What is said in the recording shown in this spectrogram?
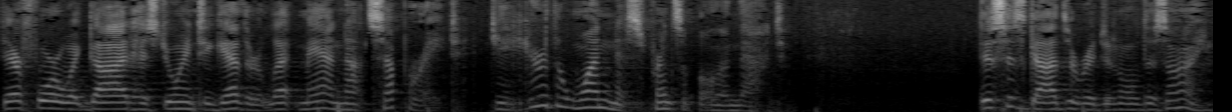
Therefore what God has joined together, let man not separate." Do you hear the oneness principle in that? This is God's original design.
